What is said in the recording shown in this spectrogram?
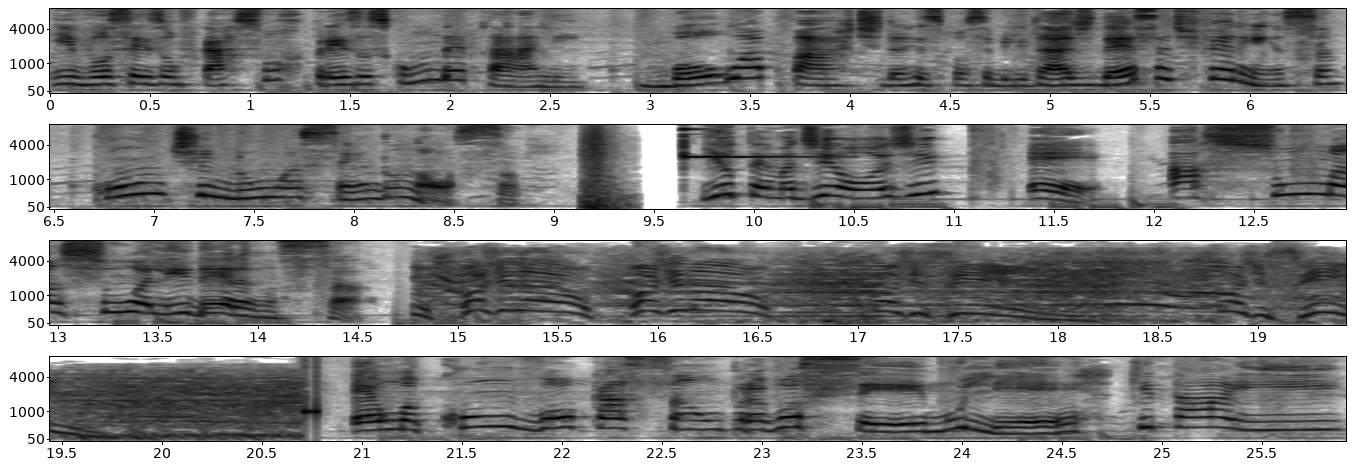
E vocês vão ficar surpresas com um detalhe. Boa parte da responsabilidade dessa diferença continua sendo nossa. E o tema de hoje é Assuma sua liderança. Hoje não! Hoje não! Hoje sim! Hoje sim! É uma convocação para você, mulher, que tá aí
